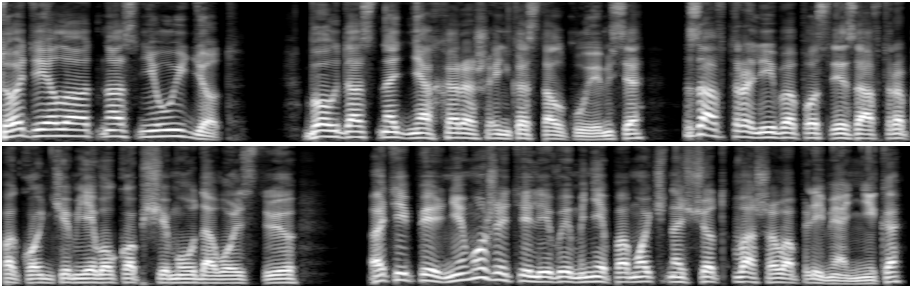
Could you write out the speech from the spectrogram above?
то дело от нас не уйдет. Бог даст, на днях хорошенько столкуемся. Завтра либо послезавтра покончим его к общему удовольствию. А теперь не можете ли вы мне помочь насчет вашего племянника?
